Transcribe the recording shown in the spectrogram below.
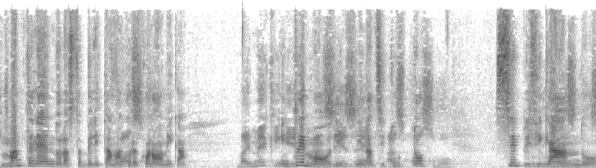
mantenendo la stabilità macroeconomica, in tre modi. Innanzitutto semplificando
